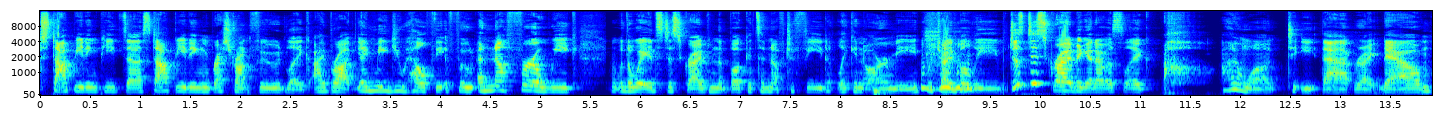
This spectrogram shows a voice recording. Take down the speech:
Stop eating pizza. Stop eating restaurant food. Like, I brought, I made you healthy food enough for a week. The way it's described in the book, it's enough to feed like an army, which I believe. Just describing it, I was like, oh, I want to eat that right now.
